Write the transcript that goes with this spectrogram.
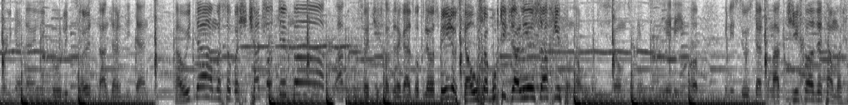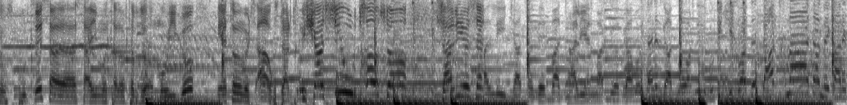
პირველი გადაღილი გოლი ძოეს სტანდარტიდან. გავიდა ამასობაში ჩაწოდება. აქ სოჩი ხოდრა გაწყვეტილებას მიიღებს. გაუშვა ბურთი ძალიან სახი. უნდა ვთქვით ის რომ ვინისიუს დარტყმა აქ ჩიხლაძე თამაშობს ბურთზე საიმონთან ორთაბრძოლა მოიგო. ერთ ნომერს აქვს დარტყმის შანსი ურტყავს და ძალიან სახი ალი ჩაწოდება ძალიან მარტივად გამოიტანეს გადმოვარდნილი ბურთი ჩიხლაძე დარტყმა და მეკარე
